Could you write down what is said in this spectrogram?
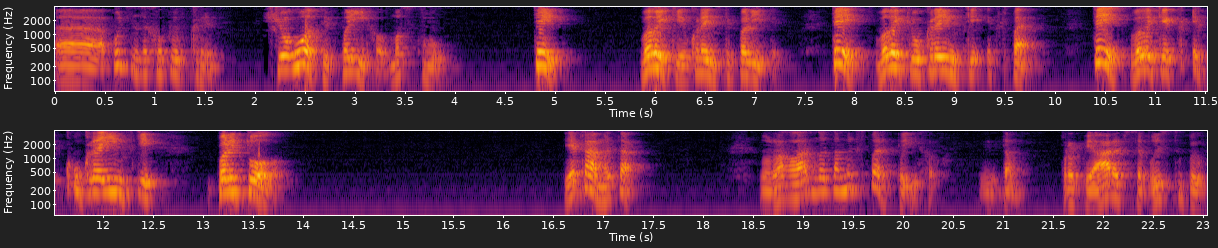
е, Путін захопив Крим. Чого ти поїхав в Москву? Ти, великий український політик, ти, великий український експерт, ти, великий ек- український політолог. Яка мета? Ну, ладно, там експерт поїхав. Він там пропіарився, виступив,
